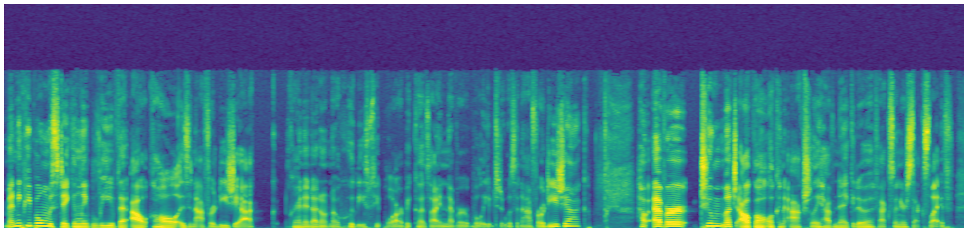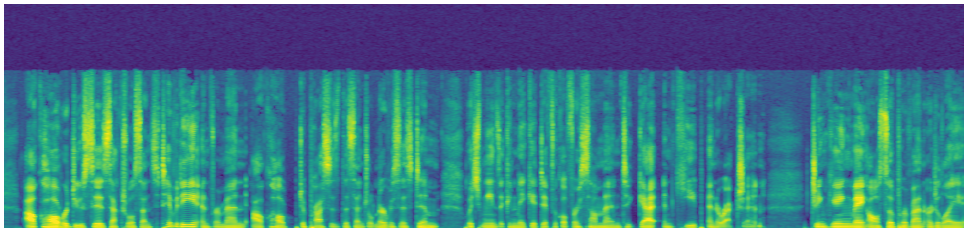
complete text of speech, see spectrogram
many people mistakenly believe that alcohol is an aphrodisiac. Granted, I don't know who these people are because I never believed it was an aphrodisiac. However, too much alcohol can actually have negative effects on your sex life. Alcohol reduces sexual sensitivity, and for men, alcohol depresses the central nervous system, which means it can make it difficult for some men to get and keep an erection. Drinking may also prevent or delay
